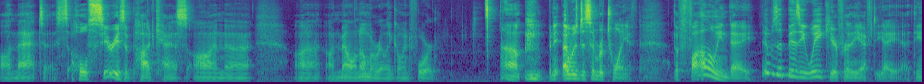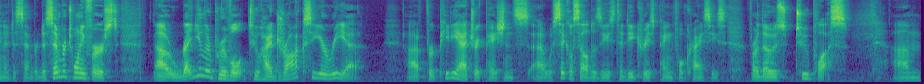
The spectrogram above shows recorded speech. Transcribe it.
on that, uh, a whole series of podcasts on uh, on melanoma really going forward. Um, but that was December twentieth. The following day, it was a busy week here for the FDA at the end of December. December 21st, uh, regular approval to hydroxyurea uh, for pediatric patients uh, with sickle cell disease to decrease painful crises for those two plus. Um,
